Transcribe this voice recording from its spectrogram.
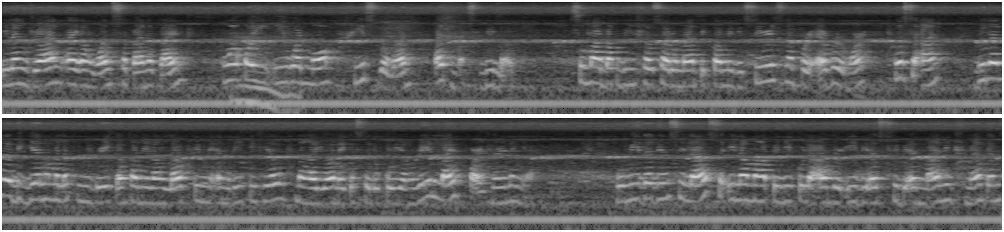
Ilan dyan ay ang Once Upon a Time, Kung Ako Iiwan Mo, She's the One, at Must Be Loved. Sumabak din siya sa romantic comedy series na Forevermore kung saan doon na nabigyan ng malaking break ang kanilang love team ni Enrique Hill na ngayon ay kasalukuyang real-life partner na niya. Bumida din sila sa ilang mga pelikula under ABS-CBN Management and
